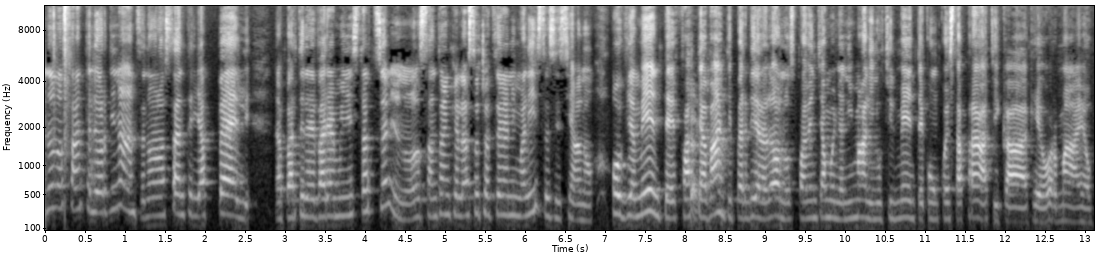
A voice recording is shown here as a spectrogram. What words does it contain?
nonostante le ordinanze, nonostante gli appelli da parte delle varie amministrazioni, nonostante anche le associazioni animaliste si siano ovviamente fatte Certo. avanti per dire no, non spaventiamo gli animali inutilmente con questa pratica che ormai oh,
